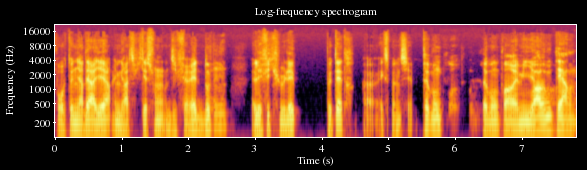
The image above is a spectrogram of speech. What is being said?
pour obtenir derrière une gratification différée dont l'effet cumulé peut être euh, exponentiel. Très bon point. Très bon point, Rémi. À long terme.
